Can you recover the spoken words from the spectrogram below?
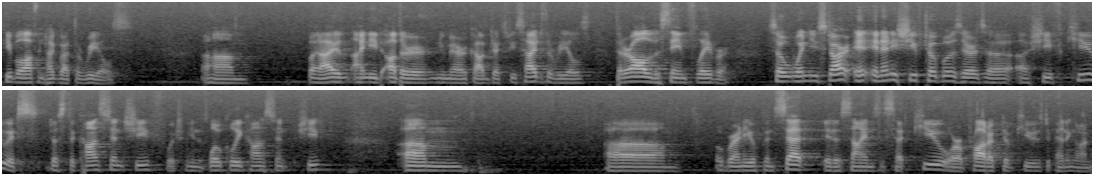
People often talk about the reals. Um, but I, I need other numeric objects besides the reals that are all of the same flavor. So when you start, in, in any sheaf topos, there's a, a, sheaf Q. It's just the constant sheaf, which means locally constant sheaf. Um, um, over any open set, it assigns a set Q or a product of Qs depending on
